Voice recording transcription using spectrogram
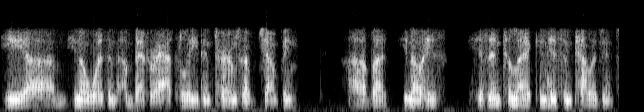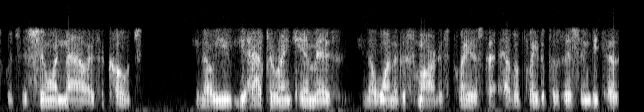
He, um, you know, wasn't a better athlete in terms of jumping, uh, but you know his his intellect and his intelligence, which is showing now as a coach. You know, you you have to rank him as you know one of the smartest players to ever play the position because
